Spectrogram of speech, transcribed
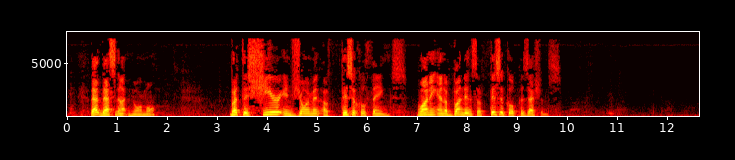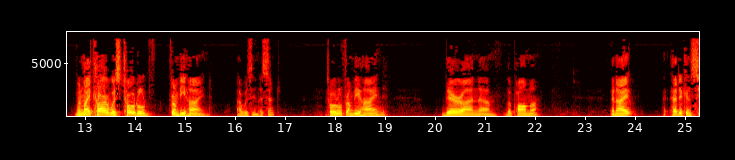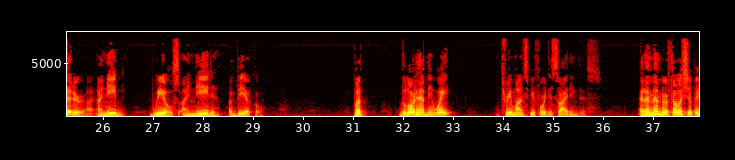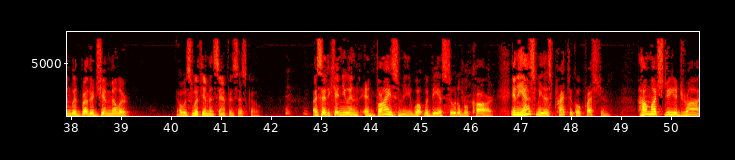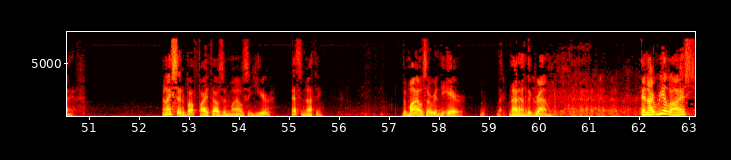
That, that's not normal. But the sheer enjoyment of physical things, wanting an abundance of physical possessions. When my car was totaled from behind, I was innocent. Totaled from behind, there on um, La Palma. And I had to consider, I, I need wheels, I need a vehicle. But the Lord had me wait three months before deciding this. And I remember fellowshipping with Brother Jim Miller. I was with him in San Francisco. I said, can you advise me what would be a suitable car? And he asked me this practical question. How much do you drive? And I said, about 5,000 miles a year. That's nothing. The miles are in the air, not on the ground. and I realized,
